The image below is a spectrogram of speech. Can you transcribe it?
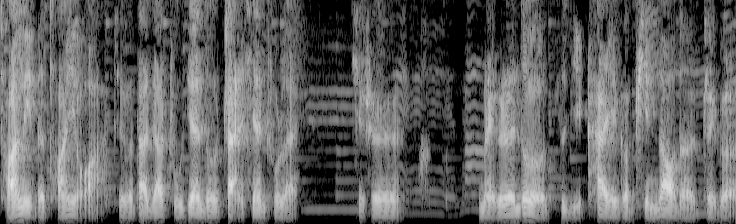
团里的团友啊，这个大家逐渐都展现出来，其实每个人都有自己开一个频道的这个，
